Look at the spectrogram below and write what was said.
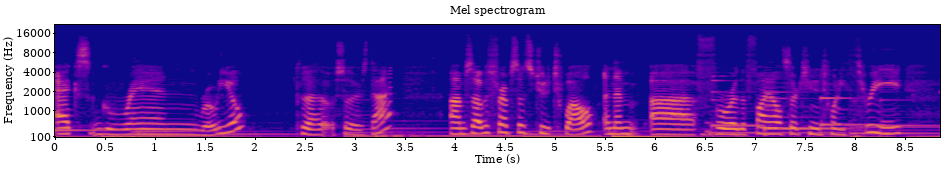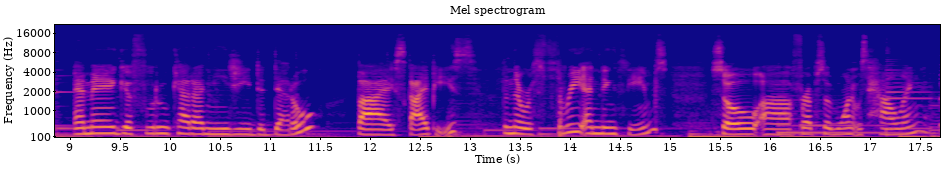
X Gran Rodeo. So, so there's that. Um, so that was for episodes 2 to 12. And then uh, for the final 13 to 23, Eme Gefurukara Niji Dedero by Sky Peace. Then there were three ending themes. So uh, for episode 1, it was Howling,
